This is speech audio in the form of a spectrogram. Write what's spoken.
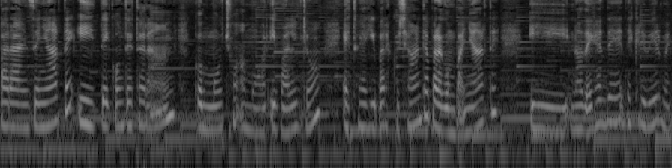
para enseñarte y te contestarán con mucho amor. Igual yo estoy aquí para escucharte, para acompañarte y no dejes de, escribirme.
